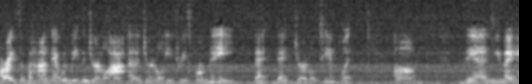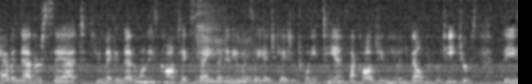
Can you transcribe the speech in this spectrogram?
All right, so behind that would be the journal, uh, journal entries for me, that, that journal template. Um, then you may have another set, you make another one of these context statement, and it would say education twenty ten, psychology and human development for teachers. This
